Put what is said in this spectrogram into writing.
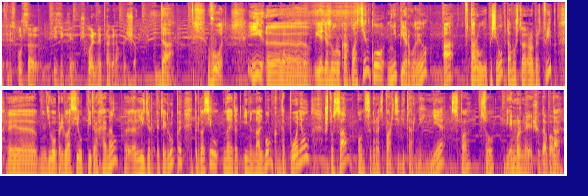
Из курса физики школьной программы еще. Да. Вот. И э, я держу в руках пластинку не первую, а вторую. Почему? Потому что Роберт Фрип, э, его пригласил Питер Хэмилл, э, лидер этой группы, пригласил на этот именно альбом, когда понял, что сам он сыграть партии гитарные не способен. И можно я еще добавлю? Да.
